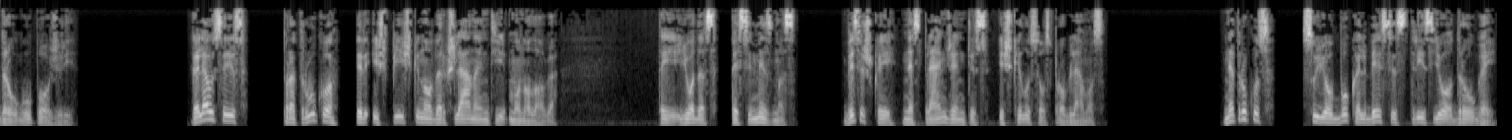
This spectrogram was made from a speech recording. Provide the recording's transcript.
draugų požiūrį. Galiausiai jis pratrūko ir išpiškino verkšlenantį monologą. Tai juodas pesimizmas, visiškai nesprendžiantis iškilusios problemos. Netrukus su Jobu kalbėsis trys jo draugai.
